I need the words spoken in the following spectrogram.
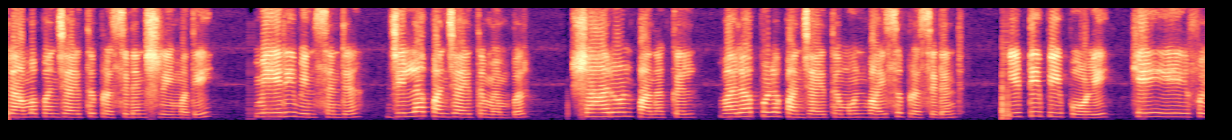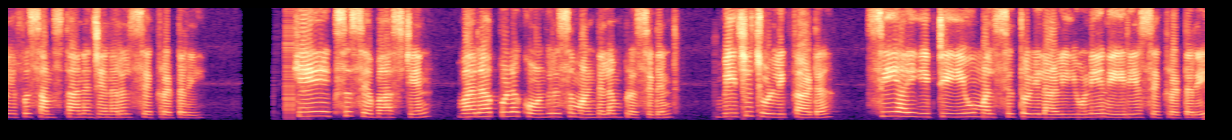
ഗ്രാമപഞ്ചായത്ത് പ്രസിഡന്റ് ശ്രീമതി മേരി വിൻസെന്റ് ജില്ലാ പഞ്ചായത്ത് മെമ്പർ ഷാരോൺ പനക്കൽ വരാപ്പുഴ പഞ്ചായത്ത് മുൻ vice president E T P Poly K A F F സംസ്ഥാന general secretary. K X Sebastian Varappuzha Congress മണ്ഡലം president Biju Chullikkad C I T U യു മത്സ്യത്തൊഴിലാളി union area secretary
